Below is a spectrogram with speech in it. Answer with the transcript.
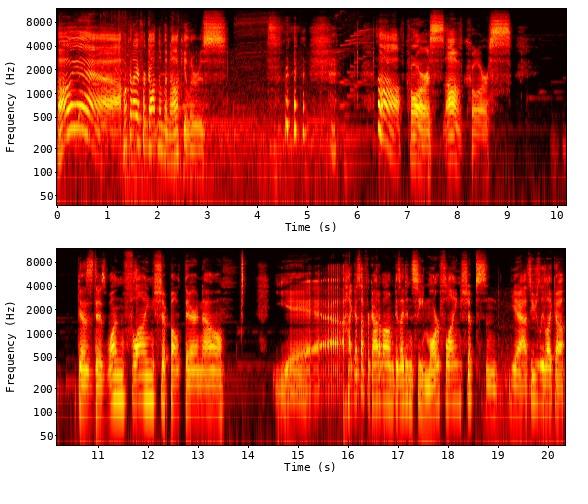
Oh yeah! How could I have forgotten the binoculars? oh, of course, of course. Because there's one flying ship out there now. Yeah, I guess I forgot about them because I didn't see more flying ships, and yeah, it's usually like a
